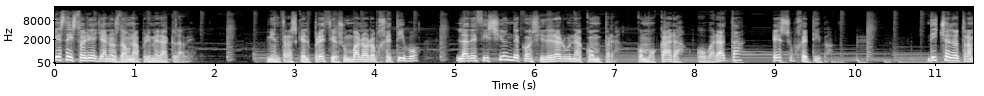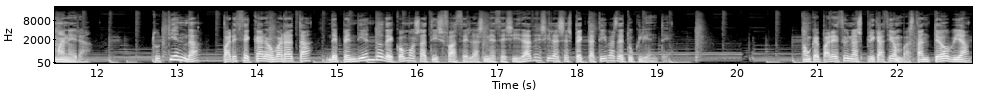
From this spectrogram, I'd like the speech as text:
Esta historia ya nos da una primera clave. Mientras que el precio es un valor objetivo, la decisión de considerar una compra como cara o barata es subjetiva. Dicho de otra manera, tu tienda parece cara o barata dependiendo de cómo satisface las necesidades y las expectativas de tu cliente. Aunque parece una explicación bastante obvia,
